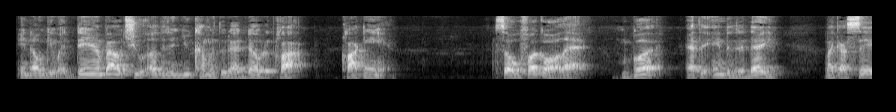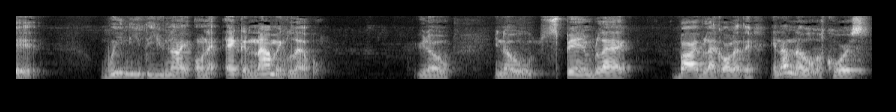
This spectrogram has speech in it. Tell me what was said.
and don't give a damn about you other than you coming through that door to clock clock in. So fuck all that. But at the end of the day, like I said, we need to unite on an economic level. You know, you know, spend black, buy black, all that thing. And I know, of course,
